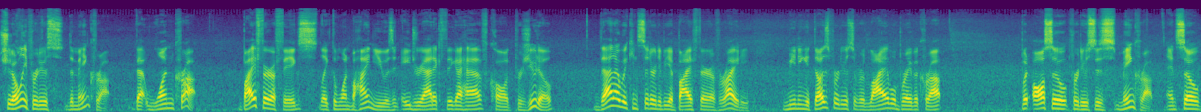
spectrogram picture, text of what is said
should only produce the main crop, that one crop. Bifera figs, like the one behind you, is an Adriatic fig I have called prosciutto, that I would consider to be a bifera variety, meaning it does produce a reliable Breva crop, but also produces main crop. And so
